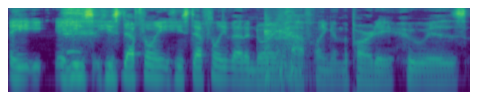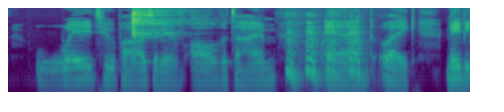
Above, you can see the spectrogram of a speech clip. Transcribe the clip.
he, he's he's definitely he's definitely that annoying halfling in the party who is way too positive all the time and like maybe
